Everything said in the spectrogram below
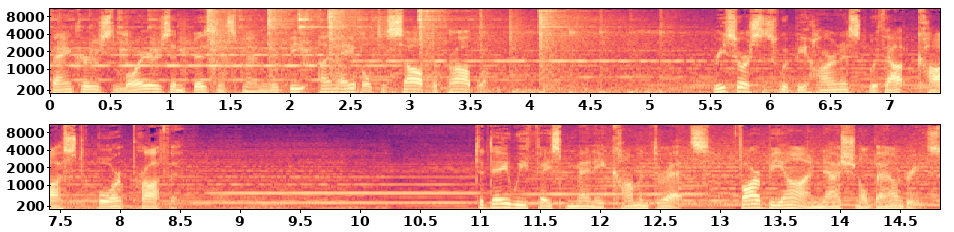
Bankers, lawyers, and businessmen would be unable to solve the problem. Resources would be harnessed without cost or profit. Today we face many common threats, far beyond national boundaries.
